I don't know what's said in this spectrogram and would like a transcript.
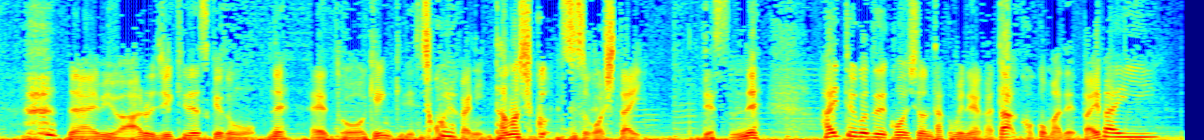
悩みはある時期ですけども、ね、えー、っと、元気に健やかに楽しく過ごしたいですね。はい、ということで今週の匠の館、ここまで。バイバイ。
